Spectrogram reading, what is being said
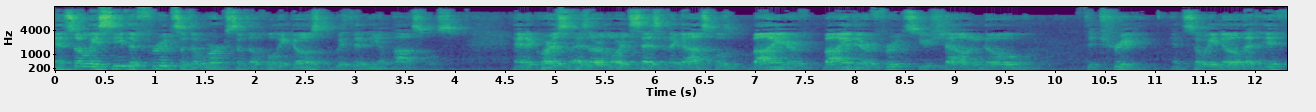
And so we see the fruits of the works of the Holy Ghost within the apostles. And of course, as our Lord says in the Gospels, by, your, by their fruits you shall know the tree. And so we know that if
